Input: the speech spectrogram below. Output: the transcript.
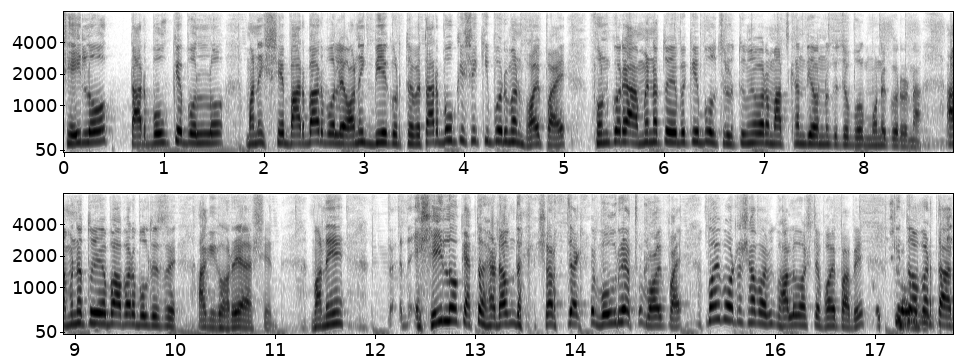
সেই লোক তার বউকে বলল মানে সে বারবার বলে, অনেক বিয়ে করতে হবে। তার বউকে সে কি পরিমাণ ভয় পায়? ফোন করে আমেনা তো এবাকে বলছিল, তুমি আবার মাঝখান দিয়ে অন্য কিছু মনে করো না। আমেনা তো এবার আবার বলতেছে, আগে ঘরে আসেন। মানে সেই লোক এত হ্যাডাম দেখে সারা জায়গায় বউরে এত ভয় পায়। ভয় পাওয়াটা স্বাভাবিক ভালোবাসতে ভয় পাবে। কিন্তু আবার তার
